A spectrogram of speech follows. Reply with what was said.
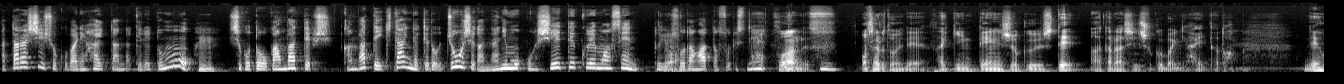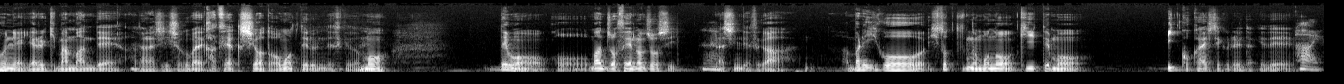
新しい職場に入ったんだけれども、うん。仕事を頑張ってるし、頑張っていきたいんだけど、上司が何も教えてくれませんという相談があったそうですね。そうなんです。うんおっしゃる通りで、最近転職して新しい職場に入ったと。で、本人はやる気満々で新しい職場で活躍しようと思ってるんですけども、でも、こう、まあ女性の上司らしいんですが、あまりこう、一つのものを聞いても、一個返してくれるだけで、はい。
